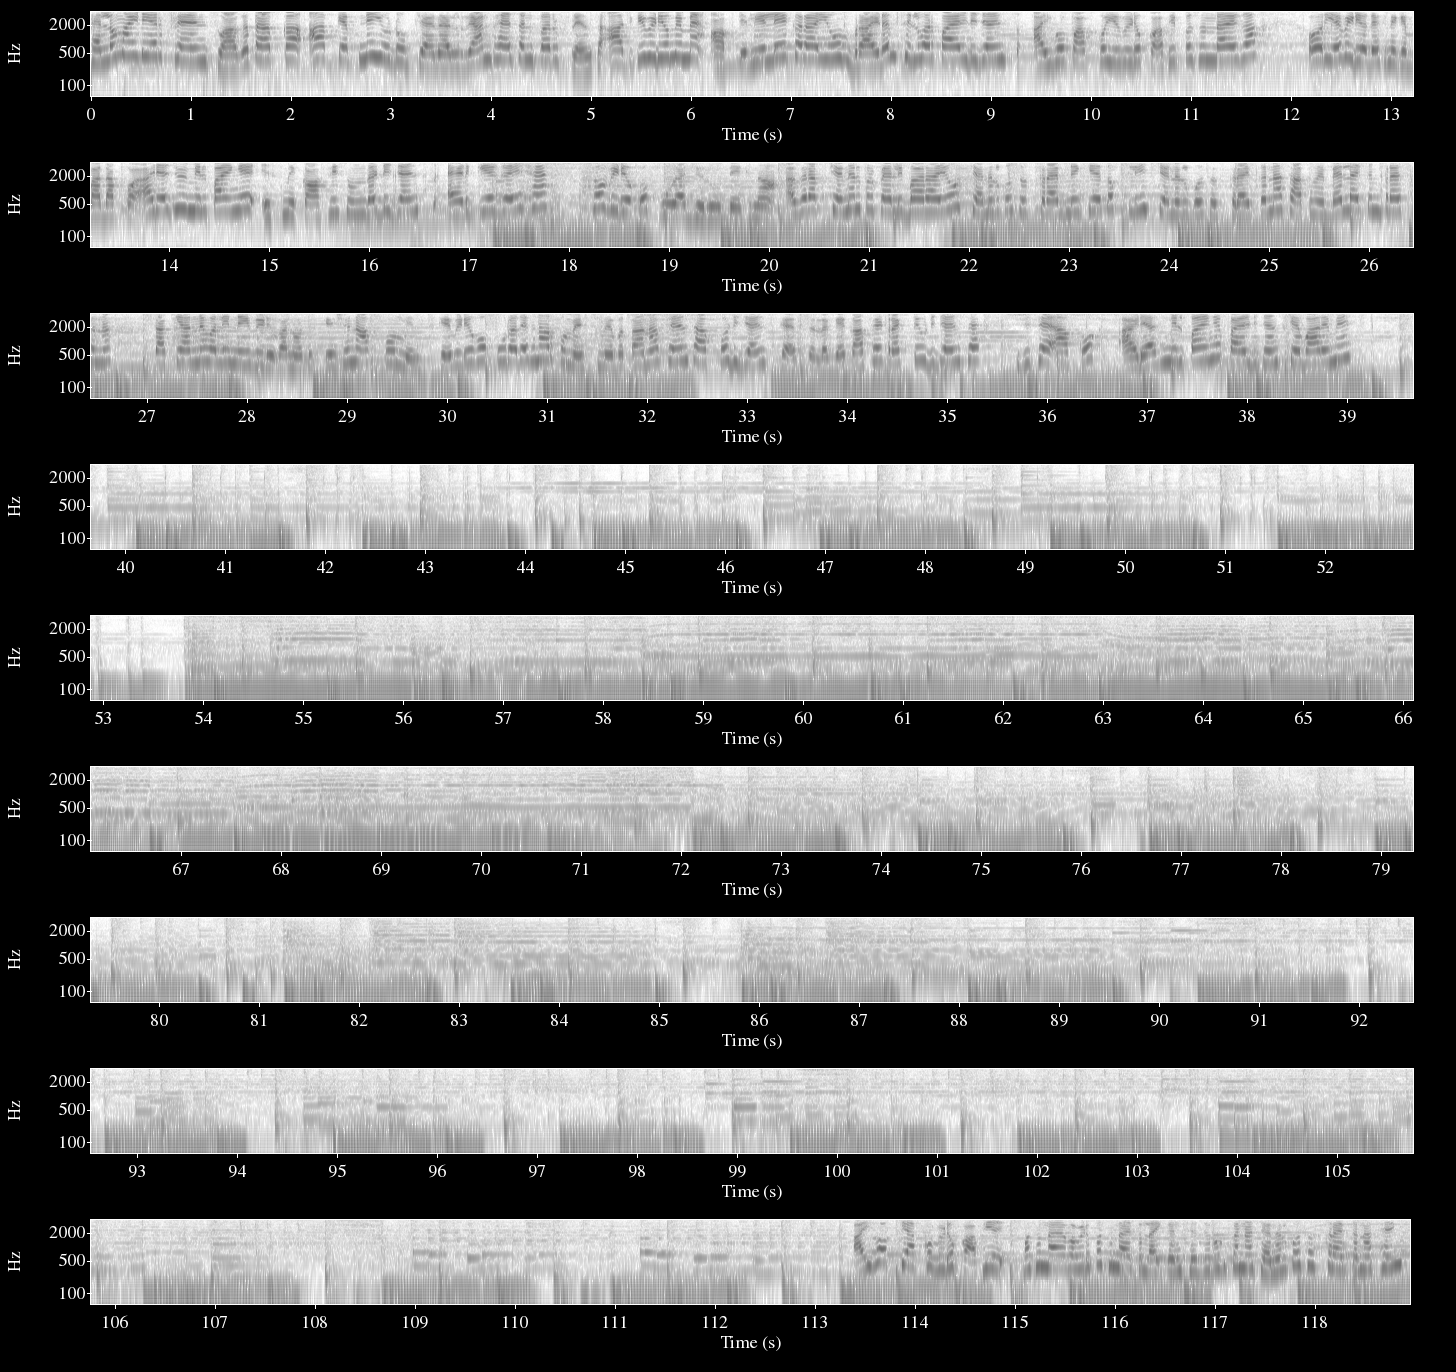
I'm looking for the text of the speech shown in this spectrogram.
Hello my dear friends स्वागत है आपका आपके अपने यूट्यूब चैनल रियान फ़ैशन पर। फ्रेंड्स आज की वीडियो में मैं आपके लिए लेकर आई हूँ ब्राइडल सिल्वर पायल डिजाइंस आई होप आपको ये वीडियो काफ़ी पसंद आएगा। और ये वीडियो देखने के बाद आपको आइडियाज़ भी मिल पाएँगे। इसमें काफ़ी सुंदर डिजाइंस ऐड किए गए हैं। सो वीडियो को पूरा ज़रूर देखना। अगर आप चैनल पर पहली बार आए हो चैनल को सब्सक्राइब नहीं किया तो प्लीज़ चैनल को सब्सक्राइब करना। साथ में बेल आइकन प्रेस करना। ताकि आने वाली नई वीडियो का नोटिफिकेशन आपको मिल सके। वीडियो को पूरा देखना और कमेंट्स में बताना। फ्रेंड्स आपको डिज़ाइन कैसे लगे? काफ़ी अट्रैक्टिव डिज़ाइन है, जिसे आपको आइडियाज़ मिल पाएँगे। पायल डिज़ाइन के बारे में आई होप कि आपको वीडियो काफ़ी पसंद आएगा वीडियो पसंद आए तो लाइक एंड शेयर ज़रूर करना, चैनल को सब्सक्राइब करना। थैंक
